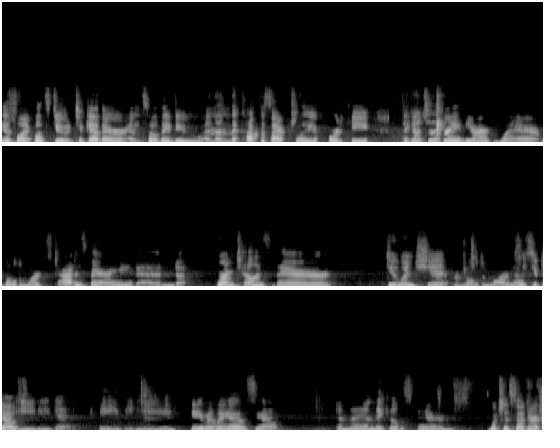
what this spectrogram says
is like, let's do it together. And so they do. And then the cup is actually a portkey. They go to the graveyard where Voldemort's dad is buried, and Wormtail is there doing shit for Voldemort. He's Yes, like he does. greedy dead baby. He really is, yeah. And then they kill the spare. Which is Cedric.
